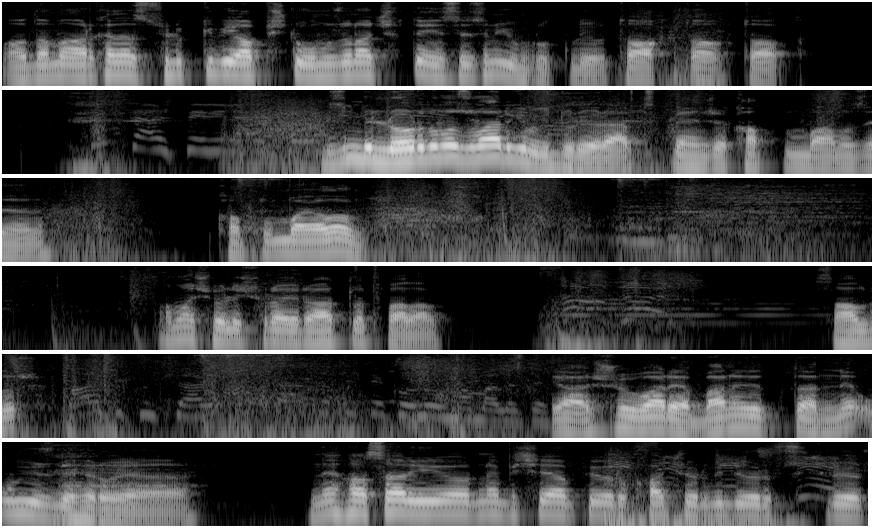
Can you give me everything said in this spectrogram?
Adama arkadan sülük gibi yapıştı omuzuna çıktı ensesini yumrukluyor. Tak tak tak. Bizim bir lordumuz var gibi duruyor artık bence kaplumbağamız yani. Kaplumbağayı alalım. Ama şöyle şurayı rahatlatıp alalım. Saldır. Ya şu var ya Benedetta ne uyuz bir hero ya. Ne hasar yiyor ne bir şey yapıyor. Kaçıyor gidiyor sıçrıyor.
